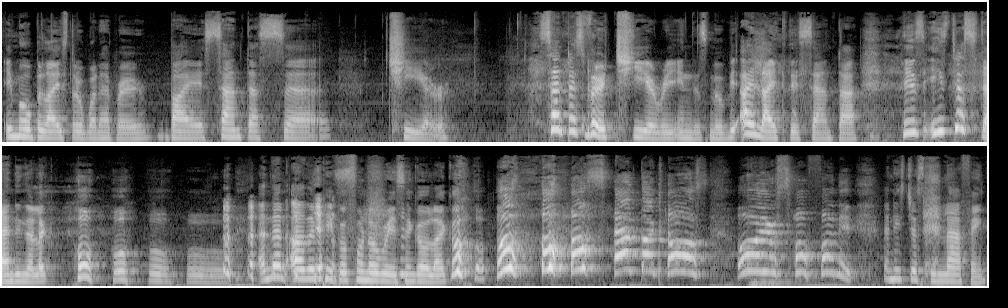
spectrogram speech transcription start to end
immobilized or whatever by Santa's uh, cheer. Santa's very cheery in this movie. I like this Santa. He's he's just standing there like ho ho ho ho, and then other Yes. people for no reason go like oh, oh, oh, oh Santa Claus, oh you're so funny, and he's just been laughing.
